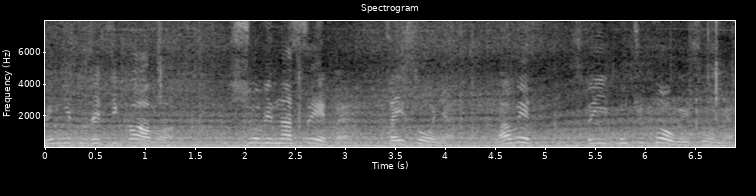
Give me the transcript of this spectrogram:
Мені дуже цікаво, що він насипе, цей соняк. На вид стоїть ну чудовий соняк.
